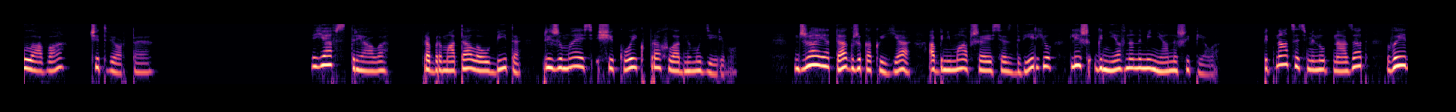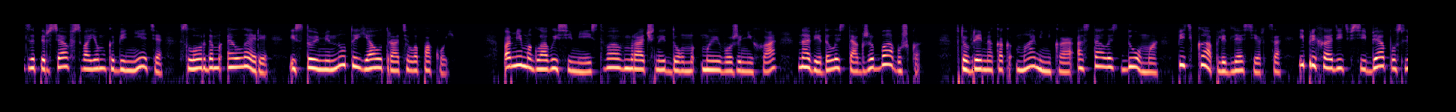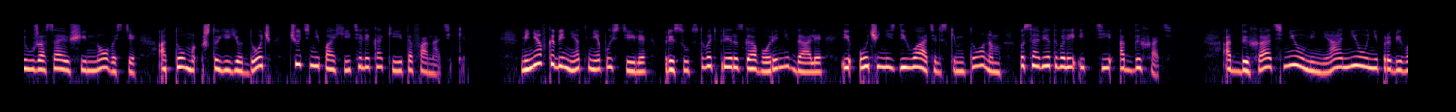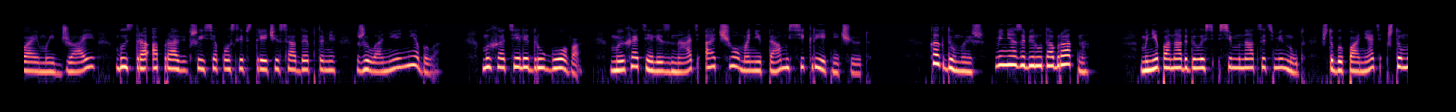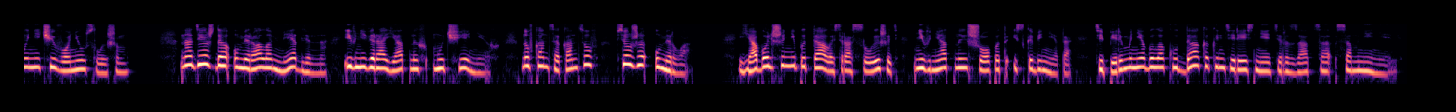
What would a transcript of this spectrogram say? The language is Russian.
Глава четвертая «Я встряла», — пробормотала убита, прижимаясь щекой к прохладному дереву. Джая, так же, как и я, обнимавшаяся с дверью, лишь гневно на меня нашипела. Пятнадцать минут назад Вейд заперся в своем кабинете с лордом Эллери, и с той минуты я утратила покой. Помимо главы семейства, в мрачный дом моего жениха наведалась также бабушка, в то время как маменька осталась дома пить капли для сердца и приходить в себя после ужасающей новости о том, что ее дочь чуть не похитили какие-то фанатики. Меня в кабинет не пустили, присутствовать при разговоре не дали и очень издевательским тоном посоветовали идти отдыхать. Отдыхать ни у меня, ни у непробиваемой Джаи, быстро оправившейся после встречи с адептами, желания не было. Мы хотели другого. Мы хотели знать, о чем они там секретничают. «Как думаешь, меня заберут обратно?» Мне понадобилось 17 минут, чтобы понять, что мы ничего не услышим. Надежда умирала медленно и в невероятных мучениях, но в конце концов все же умерла. Я больше не пыталась расслышать невнятный шепот из кабинета, теперь мне было куда как интереснее терзаться сомнениями.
